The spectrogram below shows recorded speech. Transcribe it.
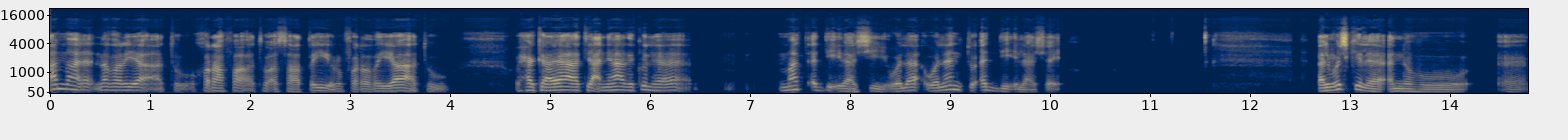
أما نظريات وخرافات وأساطير وفرضيات وحكايات يعني هذه كلها ما تؤدي إلى شيء ولا ولن تؤدي إلى شيء. المشكلة أنه آه،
